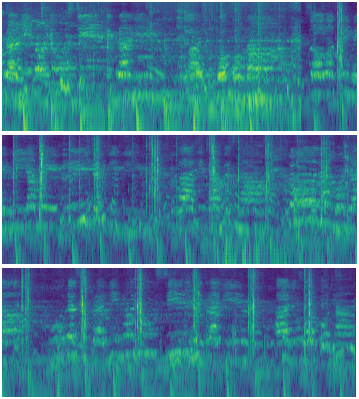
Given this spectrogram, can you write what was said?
Україною стільки країн. alho, ovo,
